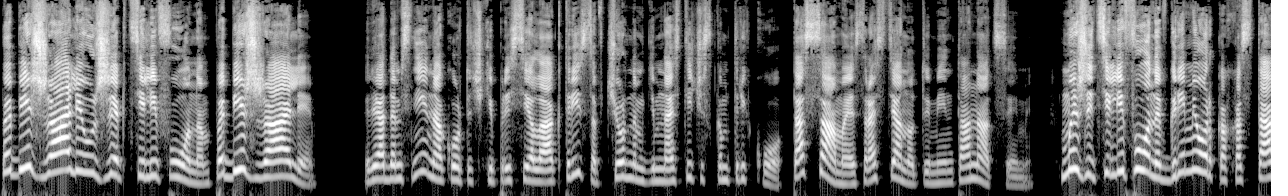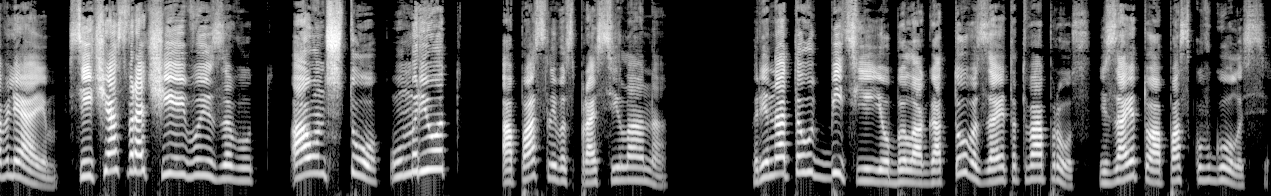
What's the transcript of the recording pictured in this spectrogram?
«Побежали уже к телефонам, побежали!» Рядом с ней на корточке присела актриса в черном гимнастическом трико, та самая с растянутыми интонациями. «Мы же телефоны в гримерках оставляем. Сейчас врачей вызовут. А он что, умрет?» Опасливо спросила она. Рената убить ее была готова за этот вопрос и за эту опаску в голосе.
